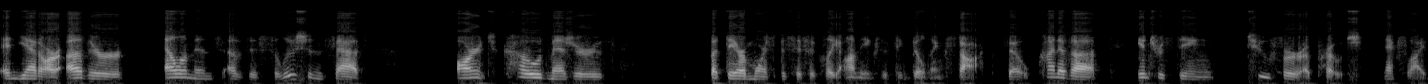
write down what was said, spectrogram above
and yet our other elements of this solution set aren't code measures, but they are more specifically on the existing building stock. So kind of a interesting two-for approach. Next slide,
